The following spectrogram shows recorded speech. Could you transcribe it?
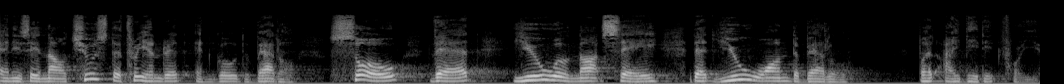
And he said, Now choose the 300 and go to battle so that you will not say that you won the battle, but I did it for you.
